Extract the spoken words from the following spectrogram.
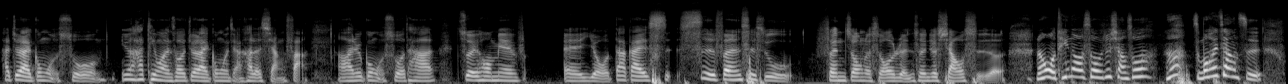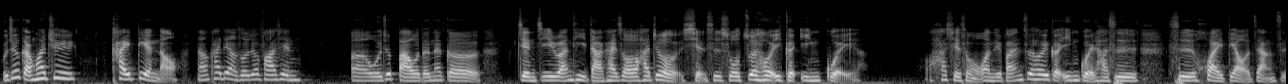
他就来跟我说，因为他听完之后就来跟我讲他的想法，然后他就跟我说，他最后面，诶，有大概四四分四十五分钟的时候，人声就消失了。然后我听到的时候，我就想说，啊，怎么会这样子？我就赶快去开电脑，然后开电脑的时候就发现，呃，我就把我的那个剪辑软体打开之后，它就显示说最后一个音轨。他写什么忘记，反正最后一个音轨它是是坏掉这样子，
